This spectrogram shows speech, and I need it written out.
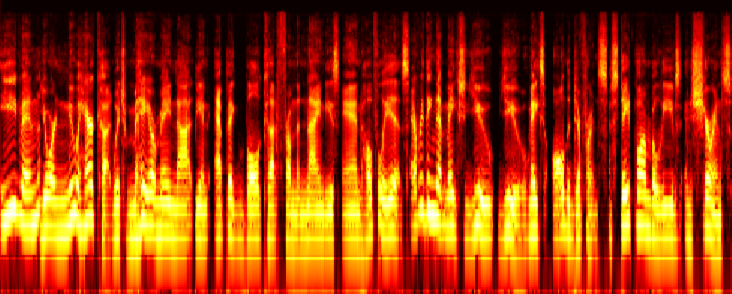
even your new haircut, which may or may not be an epic bowl cut from the 90s and hopefully is. Everything that makes you, you, makes all the difference. State Farm believes insurance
